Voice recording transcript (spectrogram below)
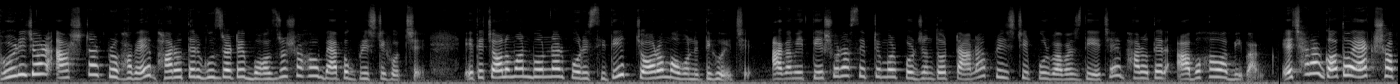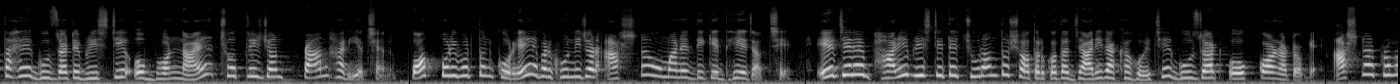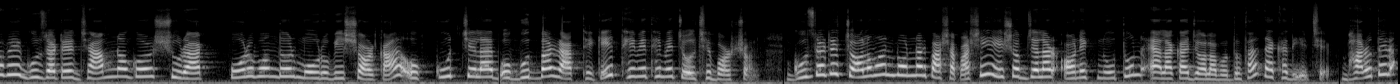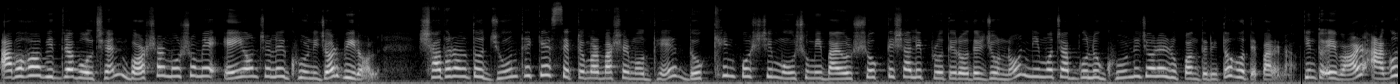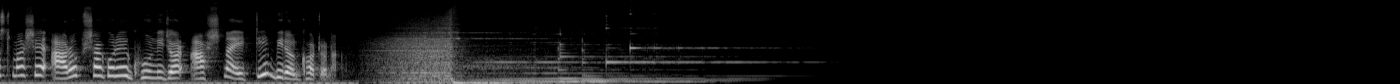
ঘূর্ণিঝড় আষ্টার প্রভাবে ভারতের গুজরাটে বজ্রসহ ব্যাপক বৃষ্টি হচ্ছে। এতে চলমান বন্যার পরিস্থিতি চরম অবনতি হয়েছে। আগামী তেসরা সেপ্টেম্বর পর্যন্ত টানা বৃষ্টির পূর্বাভাস দিয়েছে ভারতের আবহাওয়া বিভাগ। এছাড়া গত এক সপ্তাহে গুজরাটে বৃষ্টি ও বন্যায় ছত্রিশ জন প্রাণ হারিয়েছেন। পথ পরিবর্তন করে এবার ঘূর্ণিঝড় আশনা ওমানের দিকে ধেয়ে যাচ্ছে। এর জেরে ভারী বৃষ্টিতে চূড়ান্ত সতর্কতা জারি রাখা হয়েছে গুজরাট ও কর্ণাটকে। আসনার প্রভাবে গুজরাটের জামনগর, সুরাট, পোরবন্দর মৌরবী সরকার ও কুচ জেলায় ও বুধবার রাত থেকে থেমে থেমে চলছে বর্ষণ। গুজরাটের চলমান বন্যার পাশাপাশি এসব জেলার অনেক নতুন এলাকায় জলাবদ্ধতা দেখা দিয়েছে। ভারতের আবহাওয়াবিদরা বলছেন, বর্ষার মৌসুমে এই অঞ্চলে ঘূর্ণিঝড় বিরল। সাধারণত জুন থেকে সেপ্টেম্বর মাসের মধ্যে দক্ষিণ পশ্চিম মৌসুমি বায়ুর শক্তিশালী প্রতিরোধের জন্য নিম্নচাপগুলো ঘূর্ণিঝড়ে রূপান্তরিত হতে পারে না। কিন্তু এবার আগস্ট মাসে আরব সাগরে ঘূর্ণিঝড় আসনা একটি বিরল ঘটনা।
